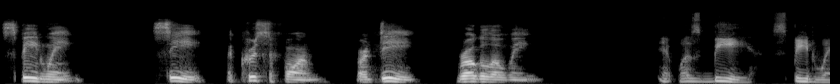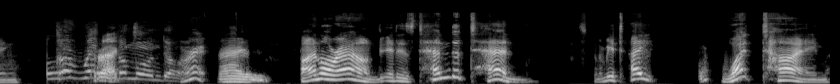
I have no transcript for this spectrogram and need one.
speed wing, C, a cruciform, or D, Rogallo wing? It was B, Speedwing. Correct. Correct. Mundo. All right, Right. final round. It is 10 to 10. It's going to be tight. What time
